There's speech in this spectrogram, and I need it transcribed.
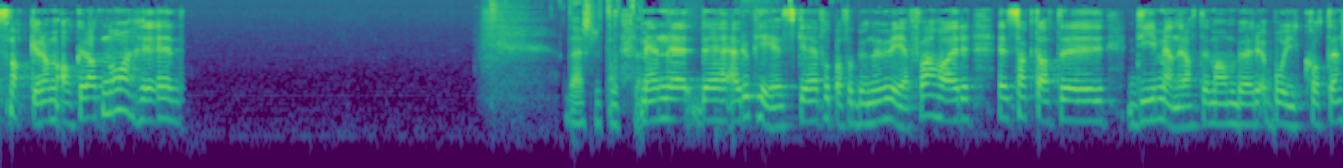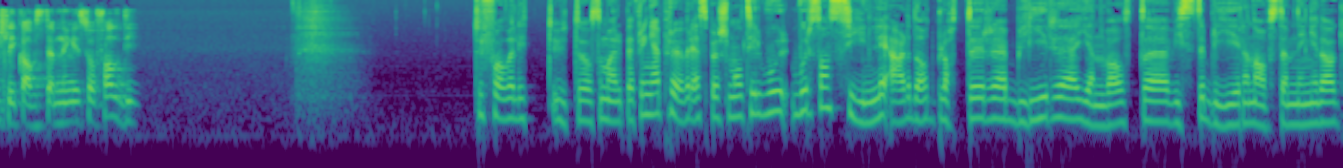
snakker om akkurat nå. Men eh, det europeiske fotballforbundet Uefa har eh, sagt at de mener at man bør boikotte en slik avstemning i så fall. De du faller litt ute også, Marit Befring. Jeg prøver et spørsmål til. Hvor, hvor, sannsynlig er det da at Blatter blir gjenvalgt hvis det blir en avstemning i dag?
